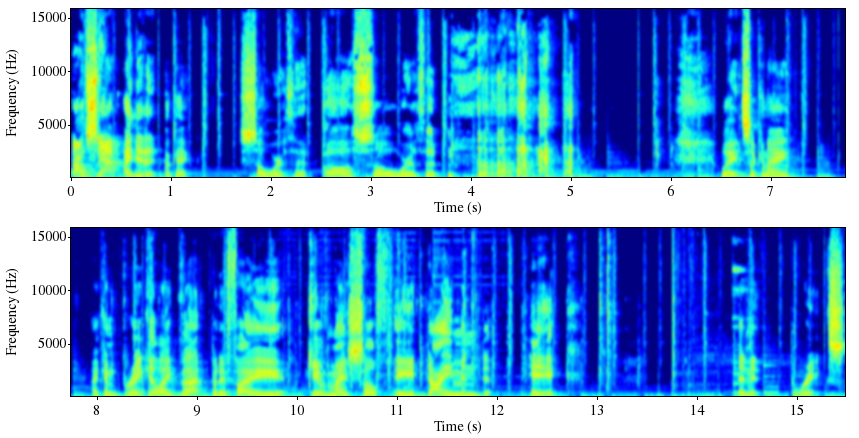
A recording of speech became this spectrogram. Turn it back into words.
Oh, snap. I did it. Okay. So worth it. Oh, so worth it. wait, so can I... I can break it like that, but if I give myself a diamond pick, then it breaks.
